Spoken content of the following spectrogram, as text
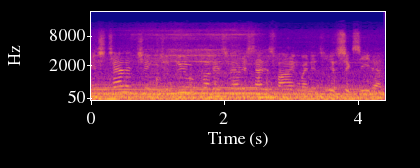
It's challenging to do, but it's very satisfying when it, you succeed at it.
